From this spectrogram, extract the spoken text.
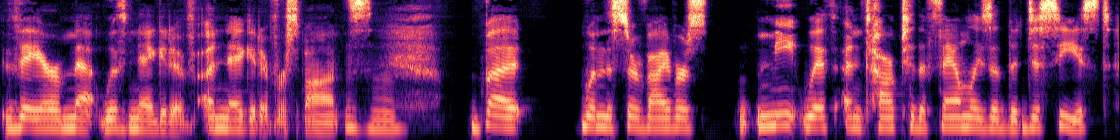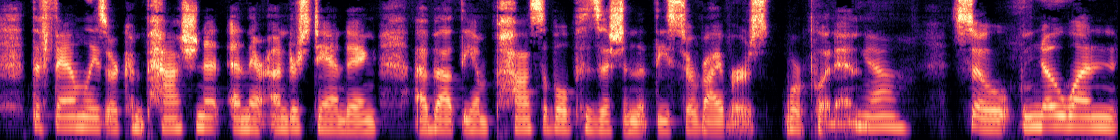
they are met with negative, a negative response. Mhm. But when the survivors meet with and talk to the families of the deceased, the families are compassionate and they're understanding about the impossible position that these survivors were put in. Yeah. So no one,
